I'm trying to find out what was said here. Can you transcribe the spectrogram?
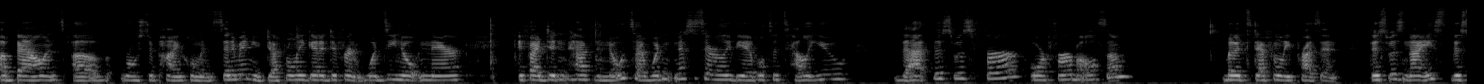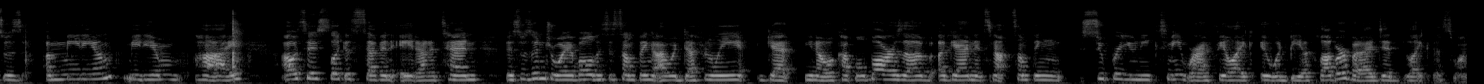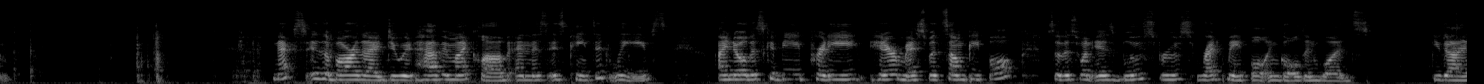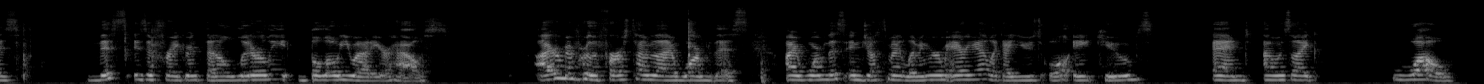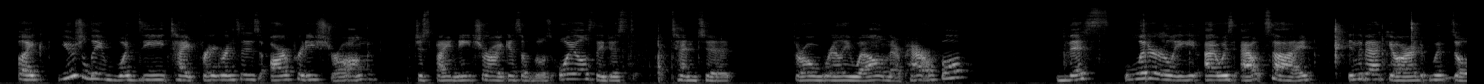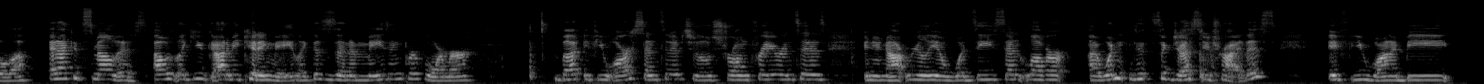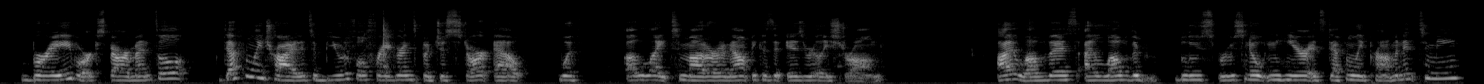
a balance of roasted pine cone and cinnamon. You definitely get a different woodsy note in there. If I didn't have the notes, I wouldn't necessarily be able to tell you that this was fir or fir balsam, but it's definitely present. This was nice. This was a medium, medium high. I would say it's like a 7, 8 out of 10. This was enjoyable. This is something I would definitely get, you know, a couple bars of. Again, it's not something super unique to me where I feel like it would be a clubber, but I did like this one. Next is a bar that I do have in my club, and this is Painted Leaves. I know this could be pretty hit or miss with some people. So this one is Blue Spruce, Red Maple, and Golden Woods. You guys, this is a fragrance that'll literally blow you out of your house. I remember the first time that I warmed this. I warmed this in just my living room area. Like I used all eight cubes. And I was like, whoa. Like usually woodsy type fragrances are pretty strong just by nature, I guess, of those oils. They just tend to throw really well and they're powerful. This literally, I was outside in the backyard with Zola and I could smell this. I was like, you gotta be kidding me. Like this is an amazing performer. But if you are sensitive to those strong fragrances and you're not really a woodsy scent lover, I wouldn't suggest you try this. If you want to be brave or experimental, definitely try it. It's a beautiful fragrance, but just start out with a light to moderate amount because it is really strong. I love this. I love the blue spruce note in here. It's definitely prominent to me.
